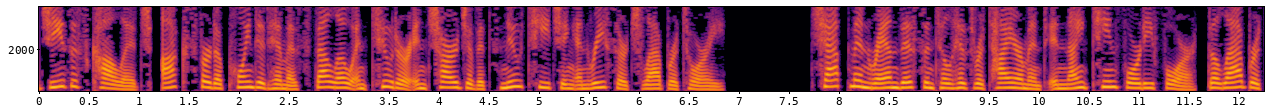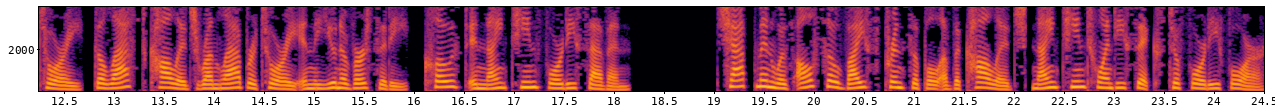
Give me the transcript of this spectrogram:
Jesus College, Oxford appointed him as fellow and tutor in charge of its new teaching and research laboratory. Chapman ran this until his retirement in 1944. The laboratory, the last college-run laboratory in the university, closed in 1947. Chapman was also vice principal of the college 1926 to 44.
